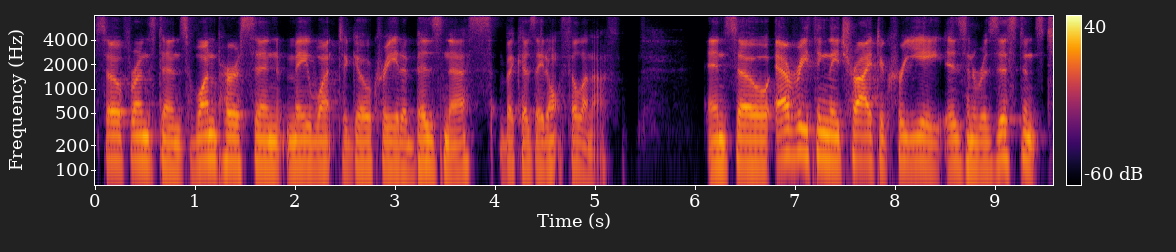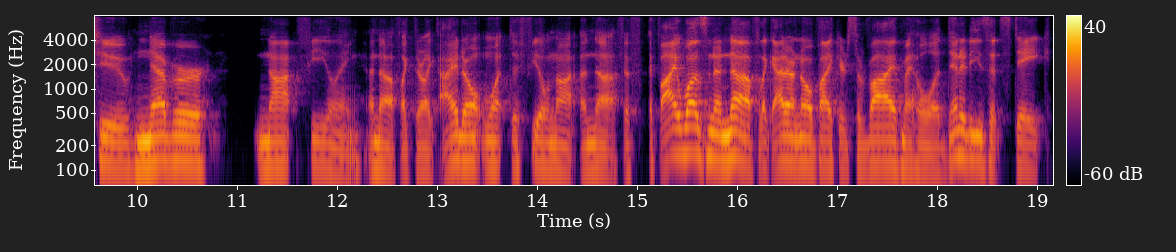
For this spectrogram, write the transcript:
So for instance one person may want to go create a business because they don't feel enough. And so everything they try to create is in resistance to never not feeling enough. Like they're like, I don't want to feel not enough. If if I wasn't enough, like I don't know if I could survive. My whole identity's at stake.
